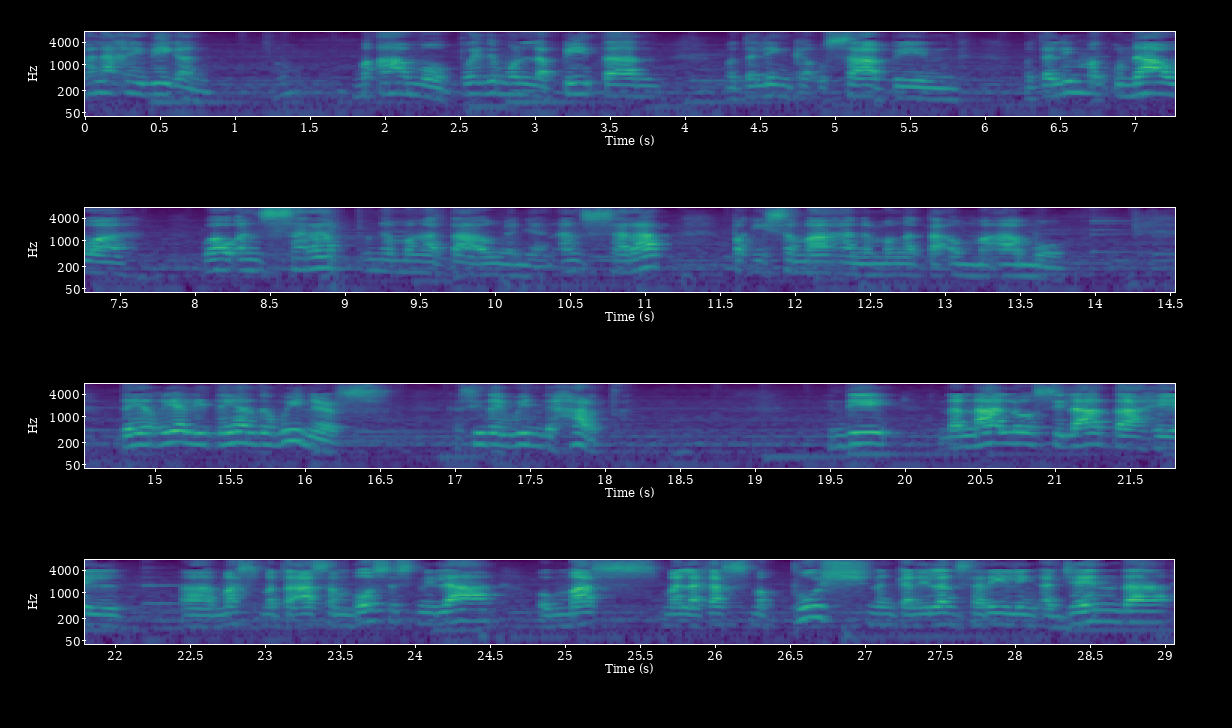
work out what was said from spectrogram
pala kaibigan, maamo, pwede mong lapitan, madaling kausapin, madaling mag-unawa. Wow, ang sarap ng mga taong ganyan. Ang sarap pakisamahan ng mga taong maamo. They really, they are the winners. Kasi they win the heart hindi nanalo sila dahil uh, mas mataas ang boses nila o mas malakas mag-push ng kanilang sariling agenda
